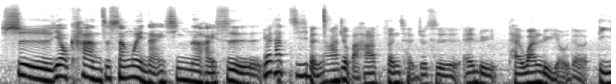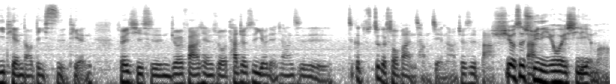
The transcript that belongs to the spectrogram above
是要看这三位男星呢，还是因为它基本上，它就把它分成就是，哎、旅台湾旅游的第一天到第四天，所以其实你就会发现说，它就是有点像是这个这个手法很常见啊，就是把又是虚拟约会系列吗？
